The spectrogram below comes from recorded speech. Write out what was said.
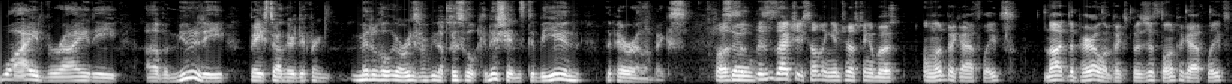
wide variety of immunity based on their different medical or different you know, physical conditions to be in the Paralympics. Well, So- this, this is actually something interesting about Olympic athletes. Not the Paralympics, but just Olympic athletes.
